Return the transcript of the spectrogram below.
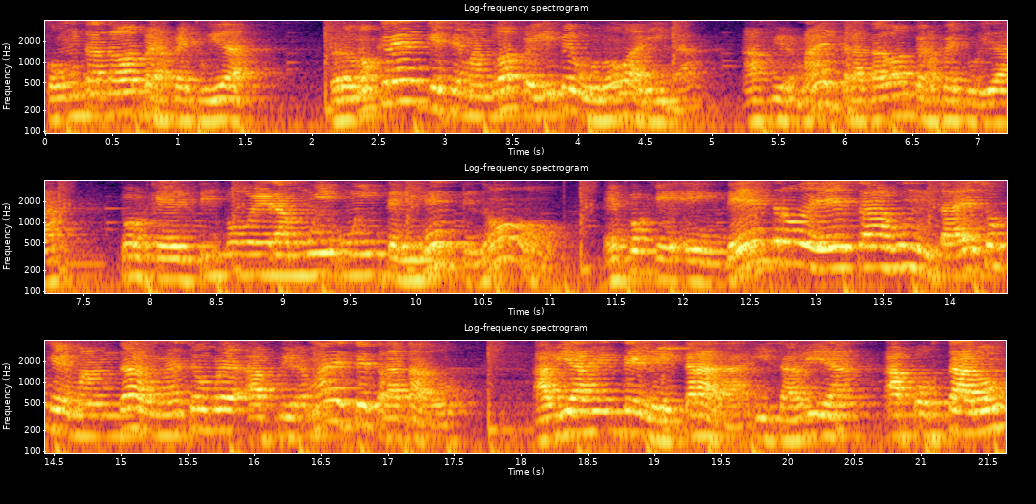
con un tratado de perpetuidad. Pero no crean que se mandó a Felipe Bruno Varila a firmar el tratado de perpetuidad porque el tipo era muy, muy inteligente. No, es porque dentro de esa junta, esos que mandaron a ese hombre a firmar ese tratado, había gente letrada y sabían, apostaron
